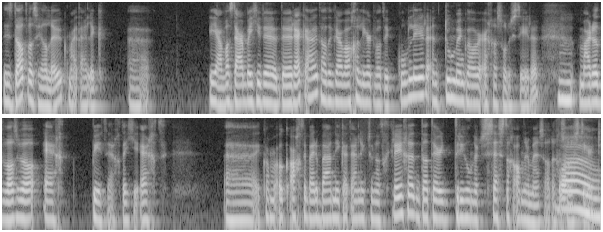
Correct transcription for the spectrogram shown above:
Dus dat was heel leuk. Maar uiteindelijk eh, ja, was daar een beetje de, de rek uit. Had ik daar wel geleerd wat ik kon leren. En toen ben ik wel weer echt gaan solliciteren. Hm. Maar dat was wel echt pittig. Dat je echt. eh, ik kwam er ook achter bij de baan die ik uiteindelijk toen had gekregen. dat er 360 andere mensen hadden gesolliciteerd.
